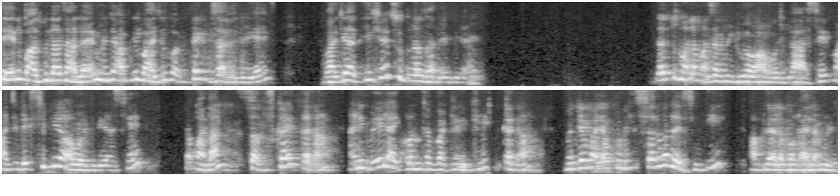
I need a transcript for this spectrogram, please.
तेल बाजूला झालंय. म्हणजे आपली भाजी परफेक्ट झालेली आहे. भाजी अतिशय सुंदर झालेली आहे. जर तुम्हाला माझा व्हिडिओ आवडला असेल माझी रेसिपी आवडली असेल तर मला सबस्क्राईब करा आणि बेल आयकॉनचं बटन क्लिक करा. म्हणजे माझ्या पुढील सर्व रेसिपी आपल्याला बघायला मिळेल.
